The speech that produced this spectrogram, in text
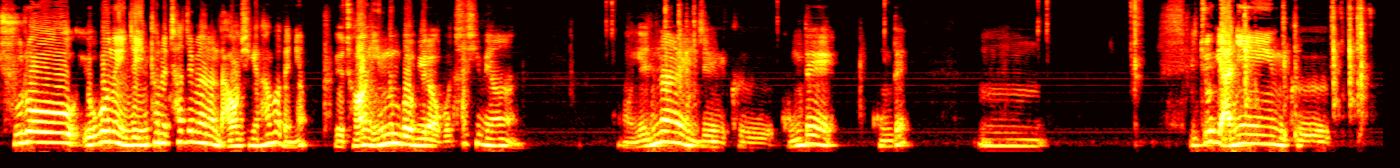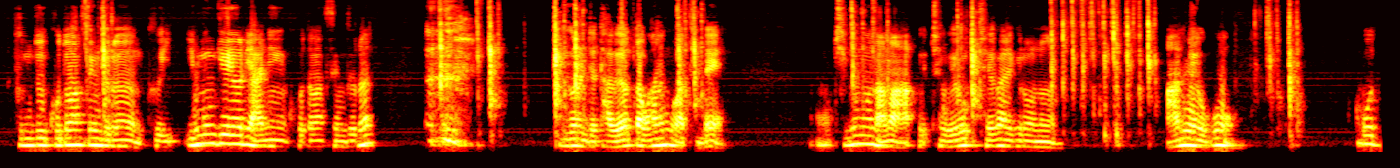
주로 요거는 이제 인터넷 찾으면 나오시긴 하거든요. 요 저항 읽는 법이라고 치시면 어, 옛날에 이제 그 공대 공대 음, 이쪽이 아닌 그 분들 고등학생들은 그 인문 계열이 아닌 고등학생들은 이걸 이제 다 외웠다고 하는 것 같은데 어, 지금은 아마 제가, 외우, 제가 알기로는 안 외우고 뭐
